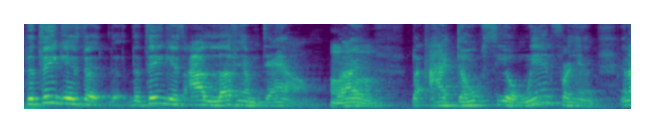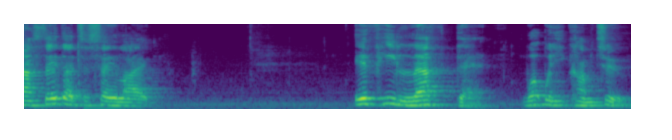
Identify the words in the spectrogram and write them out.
the thing is that the, the thing is I love him down, mm-hmm. right? But I don't see a win for him. And I say that to say like if he left that, what would he come to?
